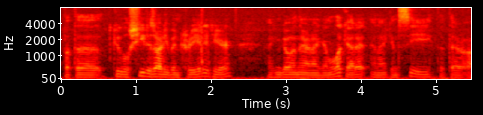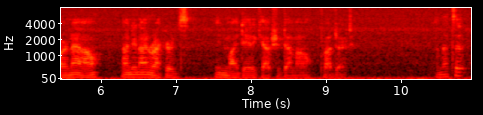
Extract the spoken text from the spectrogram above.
but the Google Sheet has already been created here. I can go in there and I can look at it and I can see that there are now 99 records in my data capture demo project. And that's it.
